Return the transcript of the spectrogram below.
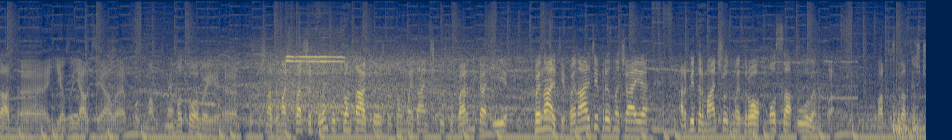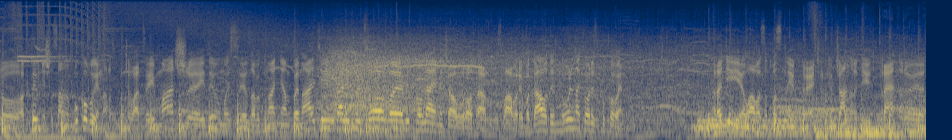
Солдат е, є в заявці, але поки, мабуть, не готовий е, розпочинати матч з перших хвилин. Тут контакт у штрафному майданчику суперника і пенальті. Пенальті призначає арбітр матчу Дмитро Осауленко. Варто сказати, що активніше саме Буковина розпочала цей матч. Е, І дивимося за виконанням пенальті. Віталій Кольцов відправляє м'яча у ворота Владислава Рибака. 1-0 на користь Буковин. Радіє лава запасних чернівчан, радіють тренери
